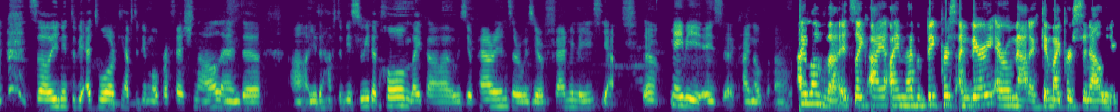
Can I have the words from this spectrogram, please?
so you need to be at work. You have to be more professional, and uh, uh, you don't have to be sweet at home, like uh, with your parents or with your families. Yeah, maybe is kind of. Uh, I love that. It's like I I'm have a big person. I'm very aromatic in my personality,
